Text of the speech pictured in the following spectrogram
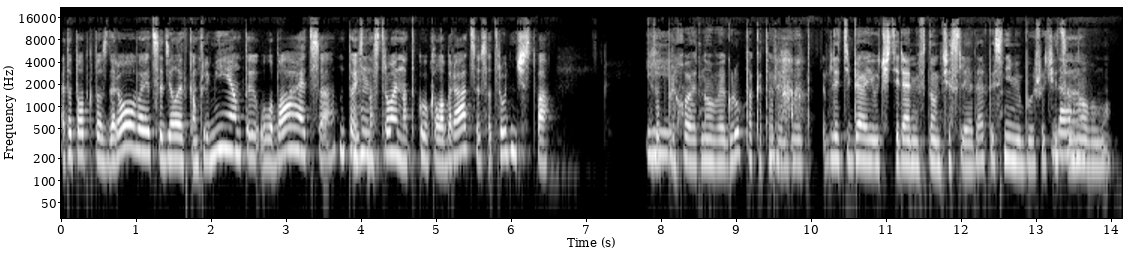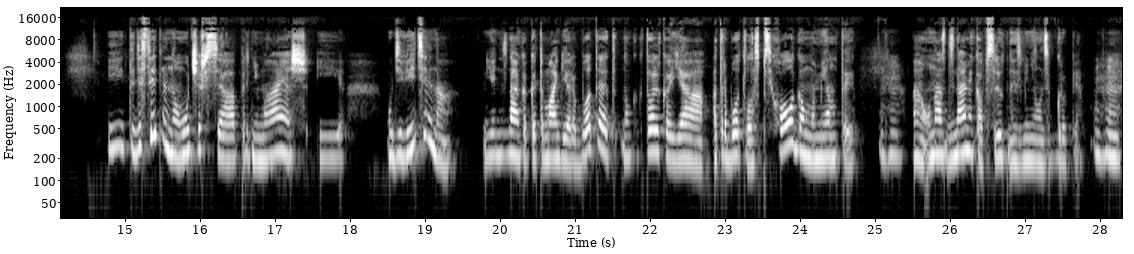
Это тот, кто здоровается, делает комплименты, улыбается, ну, то есть Мгм. настроен на такую коллаборацию, сотрудничество. И тут приходит новая группа, которая Да. будет для тебя и учителями в том числе, да? Ты с ними будешь учиться Да. новому. И ты действительно учишься, принимаешь, и удивительно, я не знаю, как эта магия работает, но как только я отработала с психологом моменты, Мгм. а, у нас динамика абсолютно изменилась в группе. Мгм.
